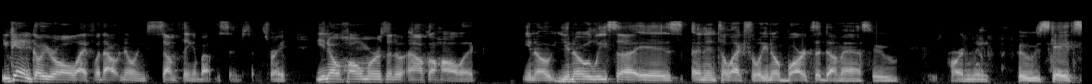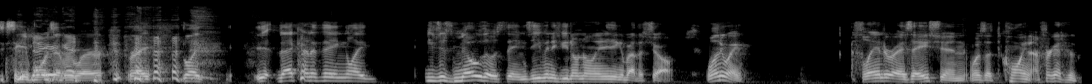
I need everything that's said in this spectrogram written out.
You can't go your whole life without knowing something about The Simpsons, right? You know Homer's an alcoholic. You know, you know Lisa is an intellectual. You know Bart's a dumbass who, pardon me, who skates skateboards everywhere, right? like that kind of thing. Like you just know those things, even if you don't know anything about the show. Well, anyway, Flanderization was a coin. I forget who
